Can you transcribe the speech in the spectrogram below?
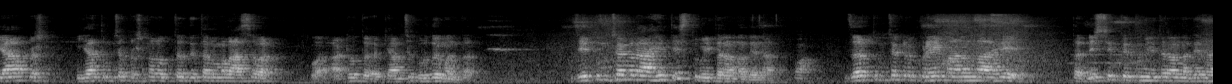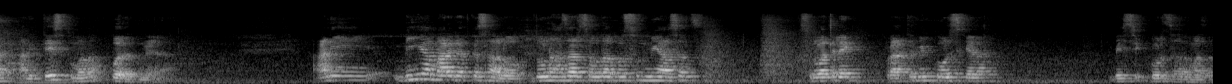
या प्रश्न या तुमच्या प्रश्नाला उत्तर देताना मला असं वाट आठवतं की आमचे गुरुदेव म्हणतात जे तुमच्याकडे आहे तेच तुम्ही इतरांना देणार. जर तुमच्याकडे प्रेम आनंद आहे तर निश्चित ते तुम्ही इतरांना देणार आणि तेच तुम्हाला परत मिळणार. आणि मी या मार्गात कसं आलो? दोन हजार चौदा पासून मी असंच सुरुवातीला एक प्राथमिक कोर्स केला. बेसिक कोर्स झाला माझा.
